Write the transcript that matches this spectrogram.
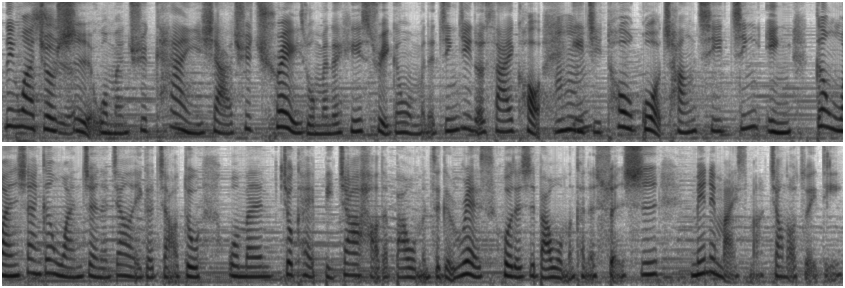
另外就是我们去看一下，去 trace 我们的 history 跟我们的经济的 cycle，以及透过长期经营更完善、更完整的这样的一个角度，我们就可以比较好的把我们这个 risk 或者是把我们可能损失 minimize 嘛。降到最低。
